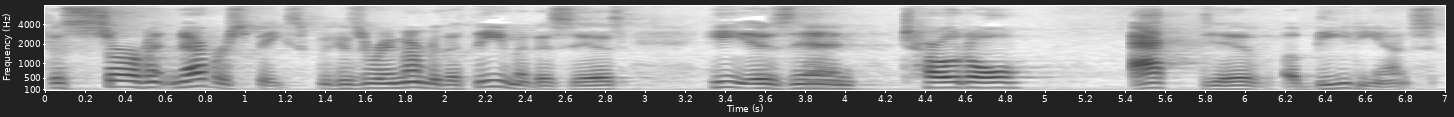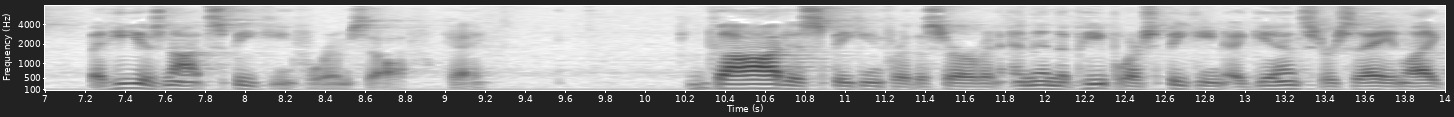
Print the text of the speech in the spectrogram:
The servant never speaks because remember the theme of this is he is in total active obedience, but he is not speaking for himself. Okay. God is speaking for the servant, and then the people are speaking against or saying, like,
